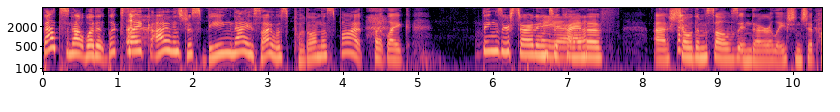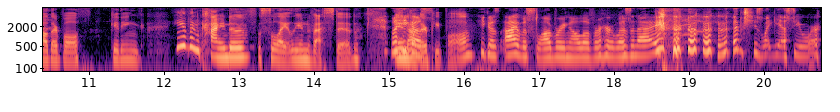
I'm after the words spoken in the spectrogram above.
that's not what it looks like. I was just being nice. I was put on the spot. But like things are starting to kind of uh, show themselves in their relationship, how they're both getting even kind of slightly invested Well, in he other people. He goes, I was slobbering all over her, wasn't I? and she's like, Yes, you were.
